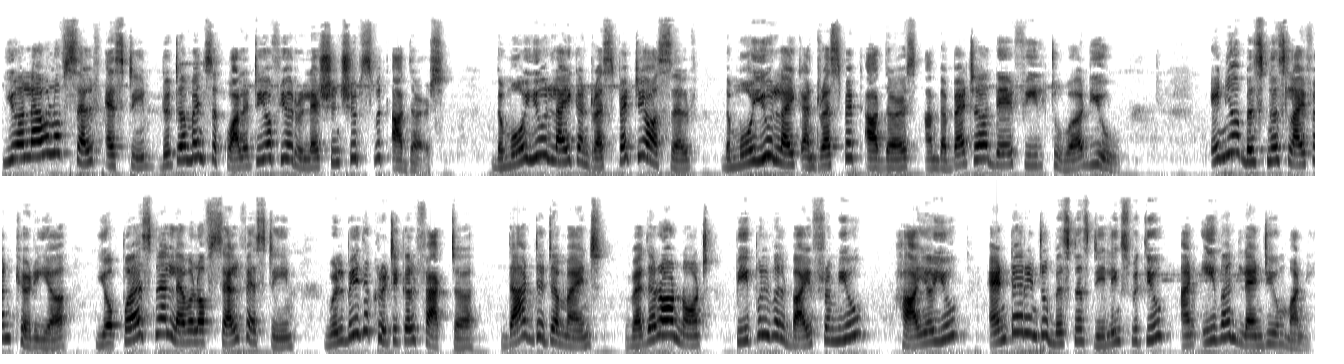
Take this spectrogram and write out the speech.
Your level of self esteem determines the quality of your relationships with others. The more you like and respect yourself, the more you like and respect others, and the better they feel toward you. In your business life and career, your personal level of self esteem will be the critical factor that determines whether or not people will buy from you, hire you, enter into business dealings with you, and even lend you money.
